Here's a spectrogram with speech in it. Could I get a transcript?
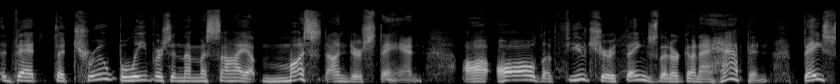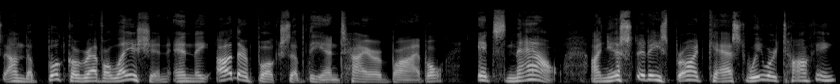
that the true believers in the Messiah must understand all the future things that are going to happen based on the book of Revelation and the other books of the entire Bible it's now. On yesterday's broadcast, we were talking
